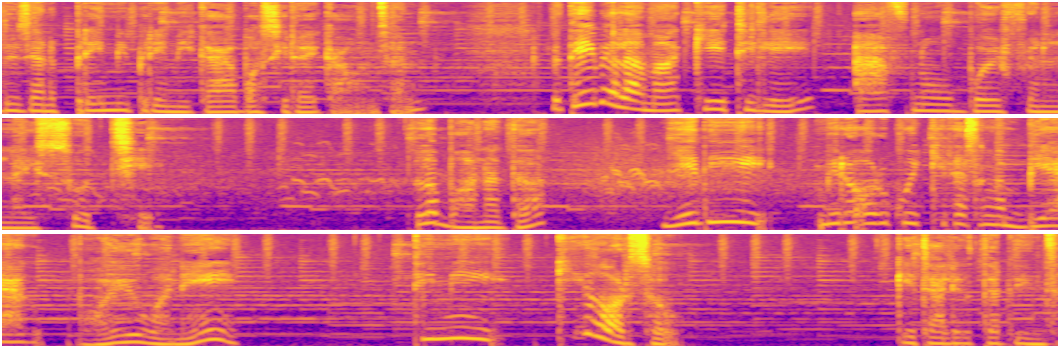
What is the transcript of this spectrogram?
दुईजना प्रेमी प्रेमिका बसिरहेका हुन्छन् र त्यही बेलामा केटीले आफ्नो बोयफ्रेन्डलाई सोध्छे ल भन त यदि मेरो अरू कोही केटासँग बिहा भयो भने तिमी के गर्छौ? केटाले उत्तर दिन्छ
